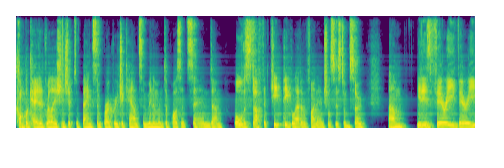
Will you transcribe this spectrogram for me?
complicated relationships with banks and brokerage accounts and minimum deposits and um, all the stuff that keep people out of the financial system. So um, it is very, very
